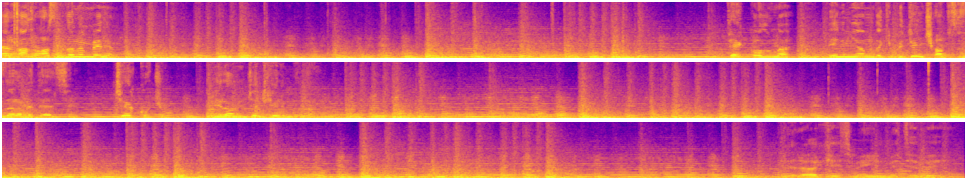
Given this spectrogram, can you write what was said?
Erhan aslanım benim. Tek koluna benim yanımdaki bütün çapsızlara bedelsin. Çek koçum. Bir an önce tüyelim buradan. Merak etmeyin Mete Bey.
